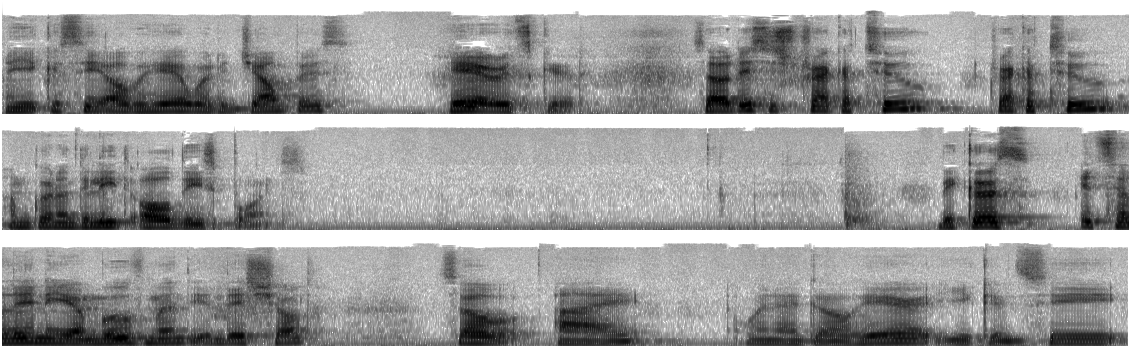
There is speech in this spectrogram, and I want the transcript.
And you can see over here where the jump is. Here it's good. So this is tracker 2 tracker 2 I'm gonna delete all these points. Because it's a linear movement in this shot. So I, when I go here, you can see,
